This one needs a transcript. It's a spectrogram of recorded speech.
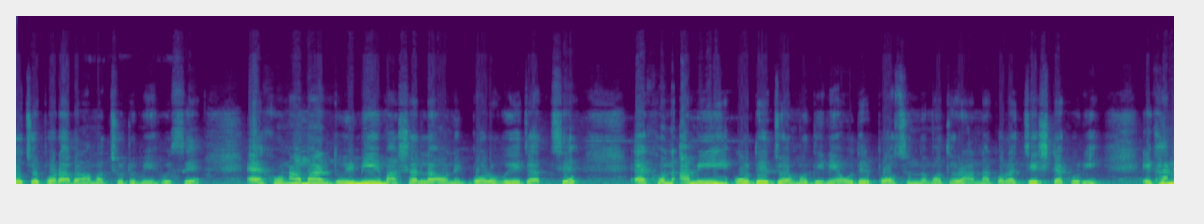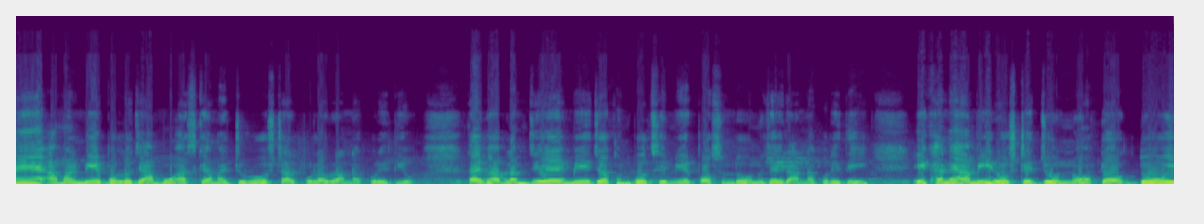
বছর পর আবার আমার ছোট মেয়ে হয়েছে। এখন আমার দুই মেয়ে মাসাল্লাহ অনেক বড় হয়ে যাচ্ছে। এখন আমি ওদের জন্মদিনে ওদের পছন্দ মতো রান্না করার চেষ্টা করি। এখানে আমার মেয়ে বলল যে, আম্মু, আজকে আমার একটু রোস্ট আর পোলাও রান্না করে দিও। তাই ভাবলাম যে, মেয়ে যখন বলছে মেয়ের পছন্দ অনুযায়ী রান্না করে দেই, এখানে আমি রোস্টের জন্য টক দই,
